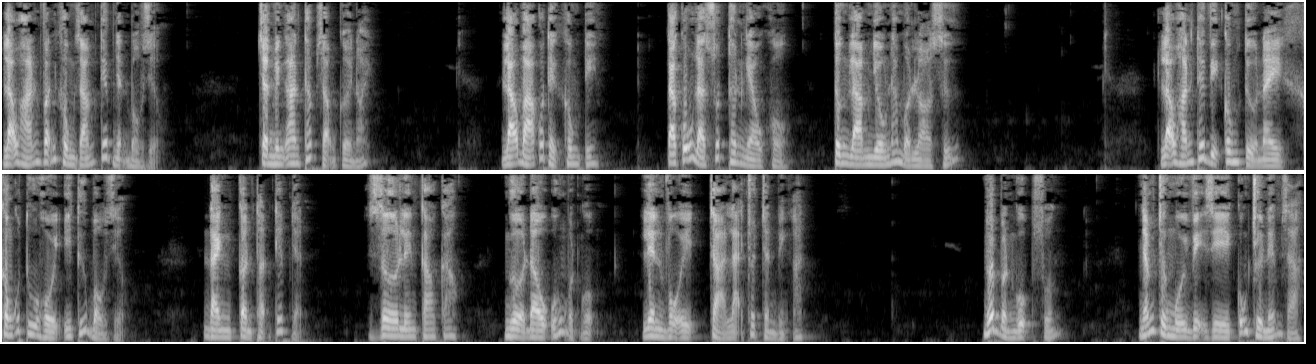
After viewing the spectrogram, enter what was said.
Lão hán vẫn không dám tiếp nhận bầu rượu. Trần Bình An thấp giọng cười nói. Lão bá có thể không tin. Ta cũng là xuất thân nghèo khổ, Từng làm nhiều năm ở lò sứ Lão hắn thấy vị công tử này Không có thu hồi ý tứ bầu rượu. Đành cẩn thận tiếp nhận. Dơ lên cao cao, Ngửa đầu uống một ngụm, liền vội trả lại cho Trần Bình An. Nuốt một ngụm xuống. Nhắm chừng mùi vị gì cũng chưa nếm ra.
